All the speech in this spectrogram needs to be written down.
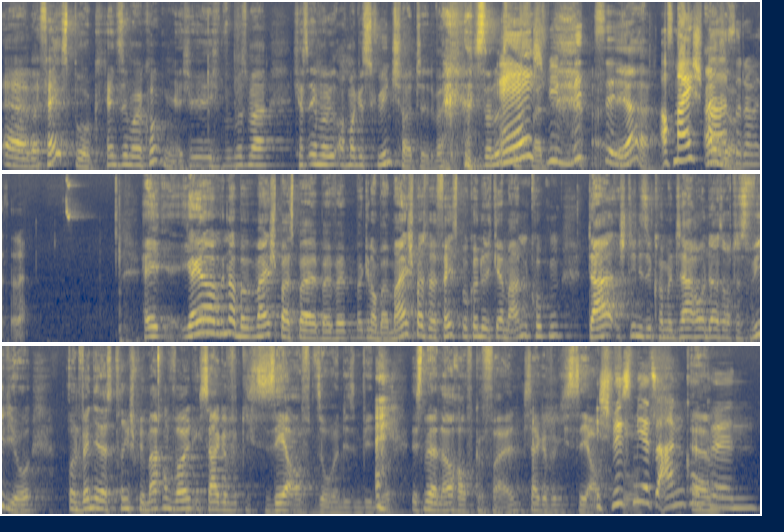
Äh, bei Facebook, kannst du mal gucken. Ich, ich muss mal, ich habe es irgendwann auch mal gescreenshottet, weil das so lustig Echt? Fand. Wie witzig. Ja. Auf MySpaß also. oder was? Oder? Hey, ja, genau, genau, bei MySpaß, bei, bei, genau, bei MySpaß, bei Facebook könnt ihr euch gerne mal angucken. Da stehen diese Kommentare und da ist auch das Video. Und wenn ihr das Trinkspiel machen wollt, ich sage wirklich sehr oft so in diesem Video. Ist mir dann auch aufgefallen. Ich sage wirklich sehr oft Ich will es so. mir jetzt angucken. Ähm,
